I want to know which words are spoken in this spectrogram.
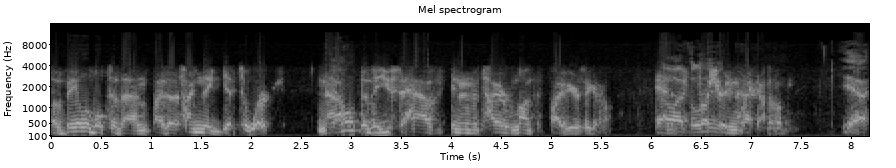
available to them by the time they get to work now than they used to have in an entire month five years ago and oh, it's frustrating the heck out of them. Yeah,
